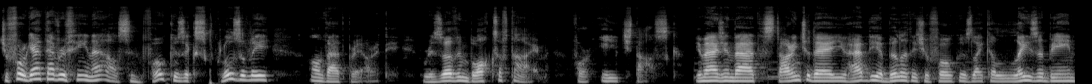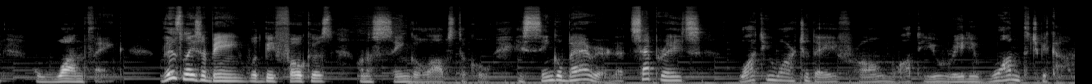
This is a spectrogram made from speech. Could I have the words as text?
to forget everything else and focus exclusively on that priority, reserving blocks of time for each task. Imagine that starting today you had the ability to focus like a laser beam on one thing. This laser beam would be focused on a single obstacle, a single barrier that separates what you are today from what you really want to become.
